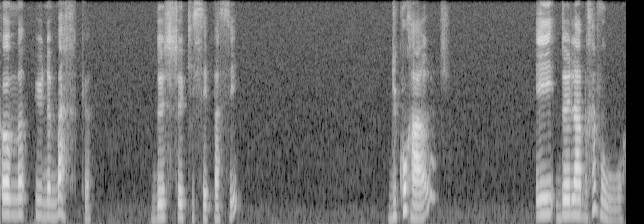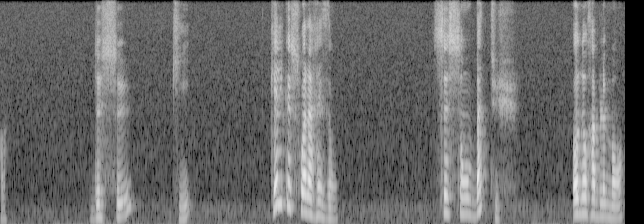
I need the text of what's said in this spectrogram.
comme une marque de ce qui s'est passé du courage et de la bravoure de ceux qui, quelle que soit la raison, se sont battus honorablement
